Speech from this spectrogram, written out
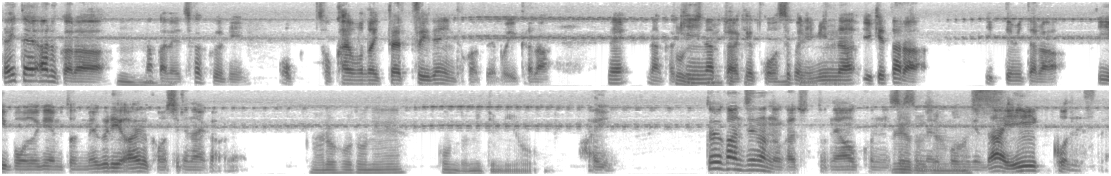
大体あるから、うんうんなんかね、近くにおそう買い物行ったついでにとかでもいいから、ね、なんか気になったら結構すぐにみんな行けたら、行ってみたら、いいボードゲームと巡り会えるかもしれないからね。なるほどね。今度見てみよう。はい。という感じなのが、ちょっとね、青くんに勧めるボードゲーム第1個ですね。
